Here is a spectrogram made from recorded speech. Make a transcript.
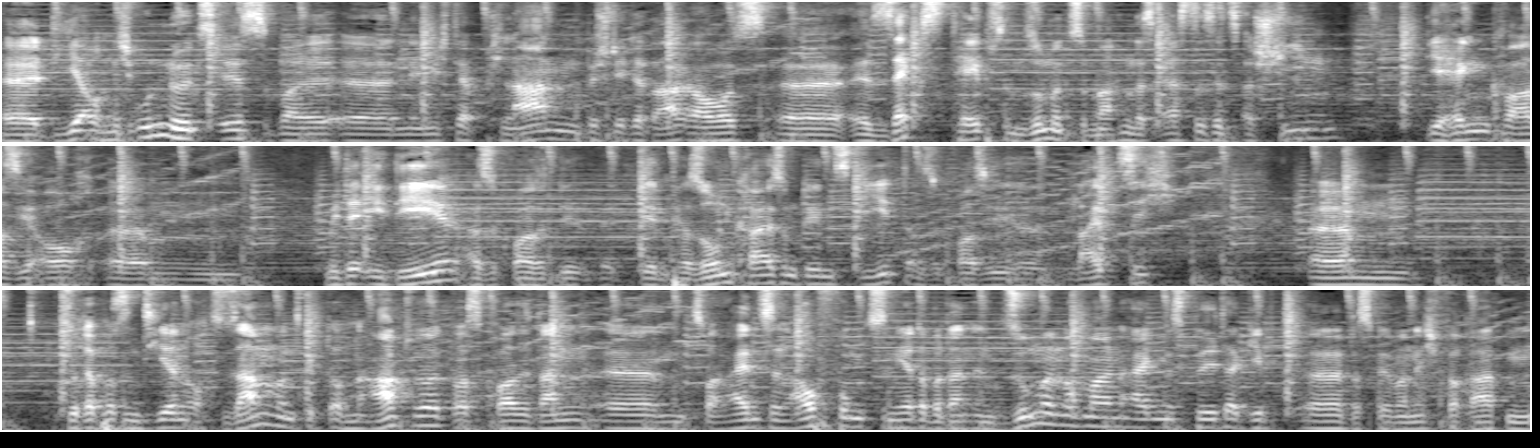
äh, die ja auch nicht unnütz ist, weil äh, nämlich der Plan besteht ja daraus, äh, sechs Tapes in Summe zu machen. Das erste ist jetzt erschienen. Die hängen quasi auch ähm, mit der Idee, also quasi den Personenkreis, um den es geht, also quasi äh, Leipzig. Ähm, zu repräsentieren auch zusammen und es gibt auch ein Artwork, was quasi dann ähm, zwar einzeln auch funktioniert, aber dann in Summe nochmal ein eigenes Bild ergibt. Äh, das werden wir nicht verraten.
